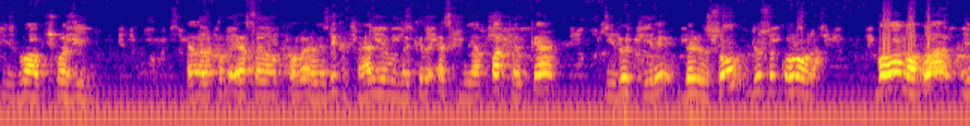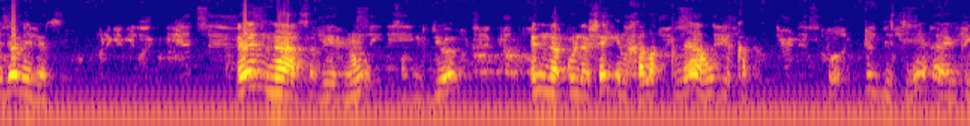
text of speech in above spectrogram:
qu'ils doivent choisir. Est-ce qu'il n'y a pas quelqu'un qui veut tirer des leçons de ce Coran-là? Bon, on va voir les derniers versets. C'est-à-dire nous, c'est-à-dire Dieu. Toute destinée a été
